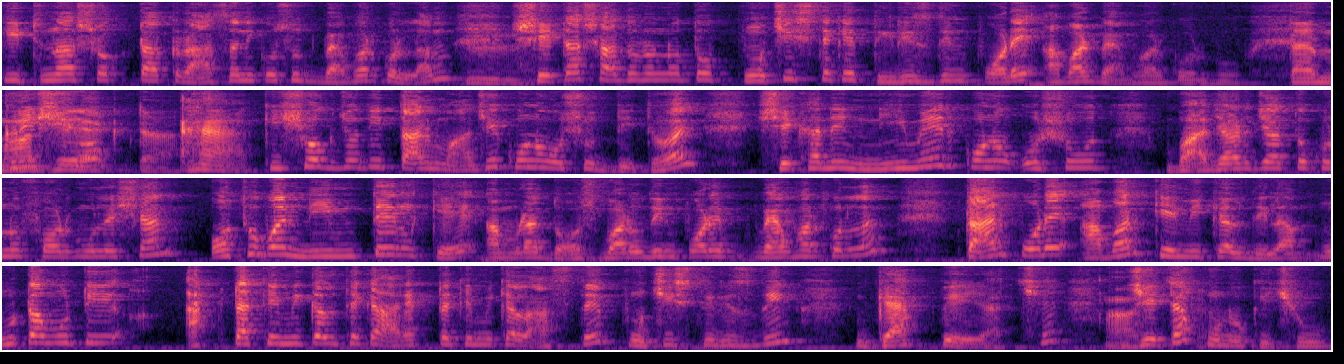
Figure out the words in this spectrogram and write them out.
কীটনাশকটা রাসায়নিক ওষুধ ব্যবহার করলাম সেটা সাধারণত পঁচিশ থেকে তিরিশ দিন পরে আবার ব্যবহার করব। তার মাঝে একটা। হ্যাঁ কৃষক যদি তার মাঝে কোনো ওষুধ দিতে হয় সেখানে নিমের কোনো ওষুধ বাজারজাত কোনো ফর্মুলেশন অথবা নিম তেলকে আমরা দশ বারো দিন পরে ব্যবহার করলাম তারপরে আবার কেমিক্যাল দিলাম। মোটামুটি একটা কেমিক্যাল থেকে আরেকটা কেমিক্যাল আসতে পঁচিশ তিরিশ দিন গ্যাপ পেয়ে যাচ্ছে যেটা কোনো কিছু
